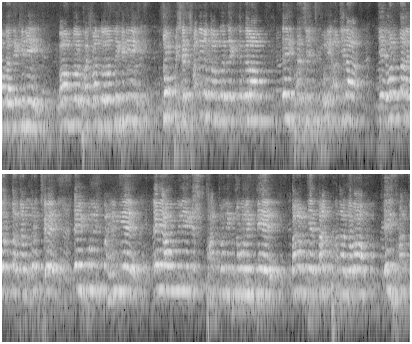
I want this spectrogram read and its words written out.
আমরা দেখিনি, বাউন্নর ভাষা আন্দোলন দেখিনি, চব্বিশের স্বাধীনতা আমরা দেখতে পেলাম। এই ফ্যাসিস্ট খুলি হাজিরা যে অন্যায় অত্যাচার করেছে, এই পুলিশ বাহিনী দিয়ে এই আওয়ামী লীগ, ছাত্রলীগ, যুবলীগ দিয়ে তার যে দাঁত ভাঙা জবাব, এই ছাত্র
